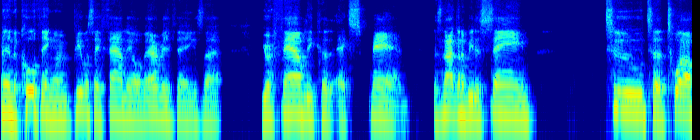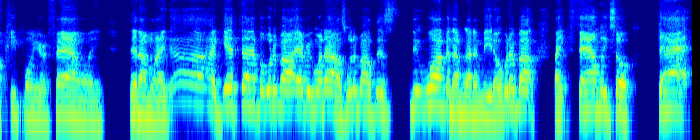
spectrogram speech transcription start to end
and the cool thing when people say family over everything is that your family could expand. It's not going to be the same two to 12 people in your family. Then I'm like, oh, I get that. But what about everyone else? What about this new woman I'm going to meet? Or what about like family? So that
